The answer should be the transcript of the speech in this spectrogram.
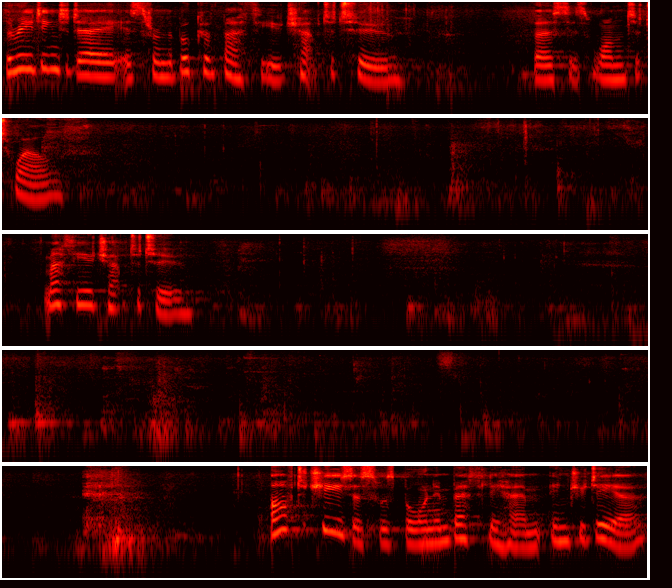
The reading today is from the book of Matthew, chapter 2, verses 1 to 12. Matthew chapter 2. After Jesus was born in Bethlehem in Judea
